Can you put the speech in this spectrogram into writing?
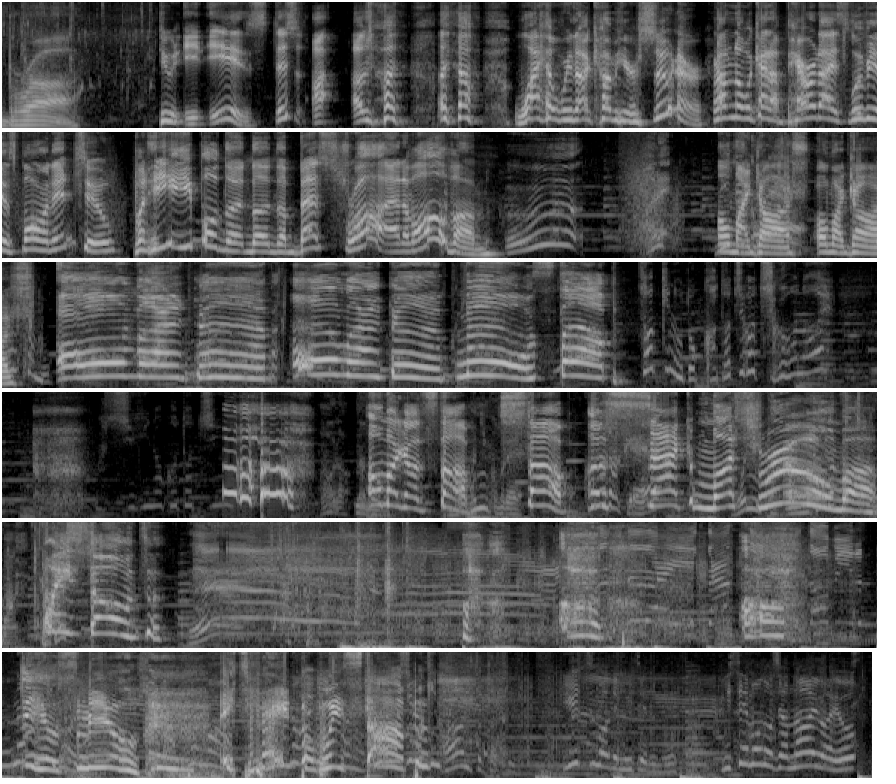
Bruh. Dude, it is. This. I why have we not come here sooner? I don't know what kind of paradise Luffy has fallen into, but he, he pulled the, the, the best straw out of all of them. Oh my gosh. Oh my gosh. Oh my god. Oh my god. No, stop. oh my god, stop! Stop! A sack mushroom! Please don't! Oh! Oh! Dios mio! It's painful, please stop!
